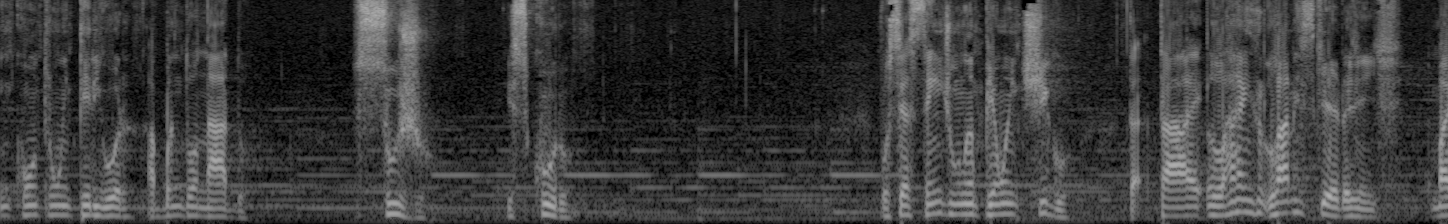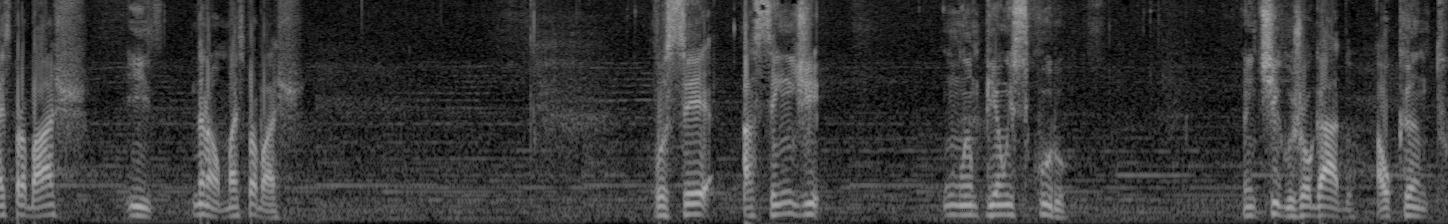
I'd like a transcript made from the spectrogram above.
encontra um interior abandonado, sujo, escuro. Você acende um lampião antigo. Tá, tá lá, lá na esquerda, gente. Mais para baixo. E não, não, mais para baixo. Você acende um lampião escuro, antigo, jogado ao canto.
